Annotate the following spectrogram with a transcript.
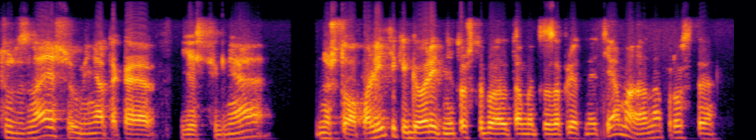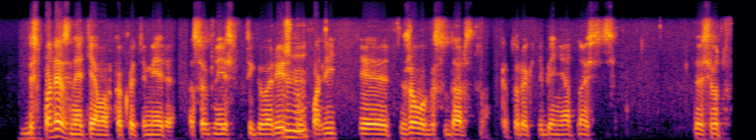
Тут, знаешь, у меня такая есть фигня, ну что, о политике говорить не то, чтобы там это запретная тема, она просто бесполезная тема в какой-то мере. Особенно если ты говоришь mm-hmm. о политике чужого государства, которое к тебе не относится. То есть вот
